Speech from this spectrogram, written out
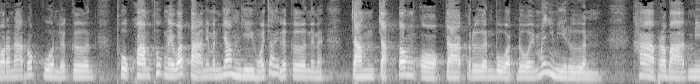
มรณะรบกวนเหลือเกิน ถูกความทุกข์ในวัฏฏะนี่มันย่ำยีหัวใจเหลือเกินเนี่ยนะจำจักต้องออกจากเรือนบวชโดยไม่มีเรือน ข้าพระบาทมี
